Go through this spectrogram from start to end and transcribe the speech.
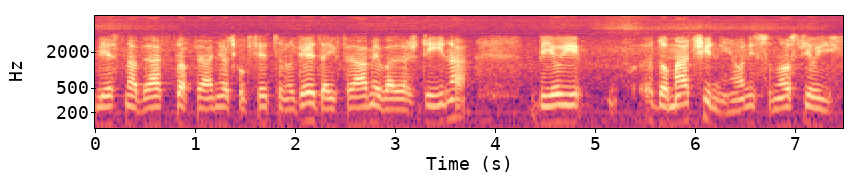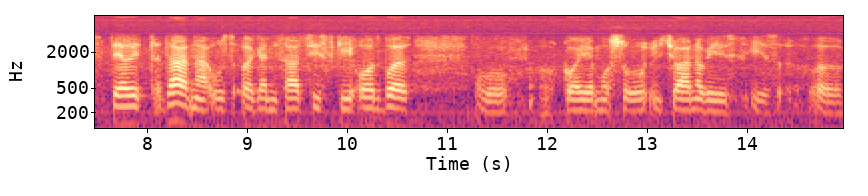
mjesna bratstva Franjevačkog svjetovnog reda i Frame Varaždina bili domaćini. Oni su nosili teret dana uz organizacijski odbor u kojemu su i članovi iz uh,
